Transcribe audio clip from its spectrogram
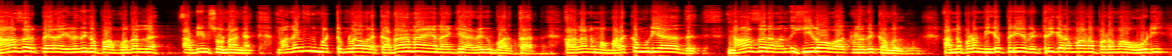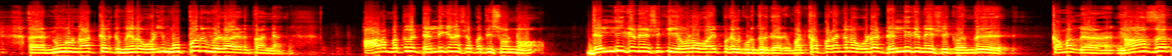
நாசர் பேரை எழுதுங்கப்பா முதல்ல அப்படின்னு சொன்னாங்க. மகளிர் மட்டும்ல அவரை கதாநாயகனாக்கி அழகு பார்த்தார். அதெல்லாம் நம்ம மறக்க முடியாது. நாசரை வந்து ஹீரோ வாக்குனது கமல். அந்த படம் மிகப்பெரிய வெற்றிகரமான படமா ஓடி நூறு நாட்களுக்கு மேல ஓடி முப்பெரும் விழா எடுத்தாங்க. ஆரம்பத்துல டெல்லி கணேஷை பத்தி சொன்னோம். டெல்லி கணேஷுக்கு எவ்வளவு வாய்ப்புகள் கொடுத்துருக்காரு? மற்ற படங்களை விட டெல்லி கணேஷுக்கு வந்து கமல் அஹ், நாசர்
